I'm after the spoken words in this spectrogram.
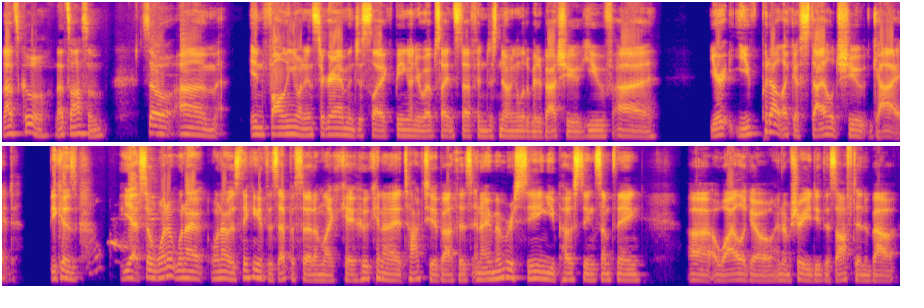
That's cool. That's awesome. So, um, in following you on Instagram and just like being on your website and stuff and just knowing a little bit about you, you've uh you're you've put out like a styled shoot guide because yeah so when when i when i was thinking of this episode i'm like okay who can i talk to about this and i remember seeing you posting something uh, a while ago and i'm sure you do this often about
